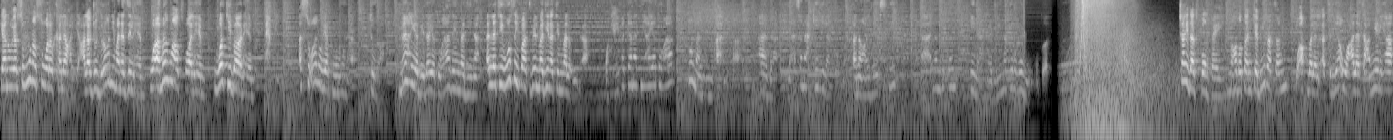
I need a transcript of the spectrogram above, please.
كانوا يرسمون الصور الخلاعية على جدران منازلهم وأمام أطفالهم وكبارهم. لكن السؤال يكمن هنا. ترى ما هي بداية هذه المدينة التي وصفت بالمدينة الملعونة؟ وكيف كانت نهايتها ومن هم أهلها؟ هذا ما سنحكيه لكم. أنا هايدي يوسفي أهلا بكم إلى مدينة الغموض. شهدت بومباي نهضة كبيرة وأقبل الأثرياء على تعميرها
